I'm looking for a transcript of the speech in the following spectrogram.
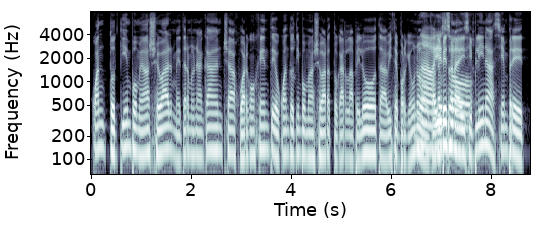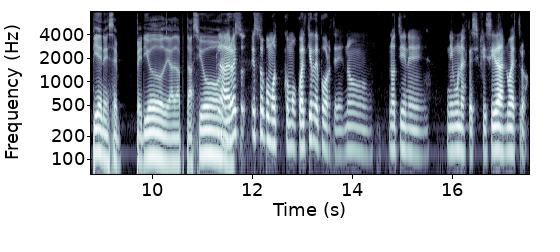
cuánto tiempo me va a llevar meterme en una cancha, jugar con gente, o cuánto tiempo me va a llevar tocar la pelota, ¿viste? Porque uno No, cuando empieza una disciplina siempre tiene ese periodo de adaptación. Claro, eso, eso como, como cualquier deporte, no, no tiene ninguna especificidad nuestro.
